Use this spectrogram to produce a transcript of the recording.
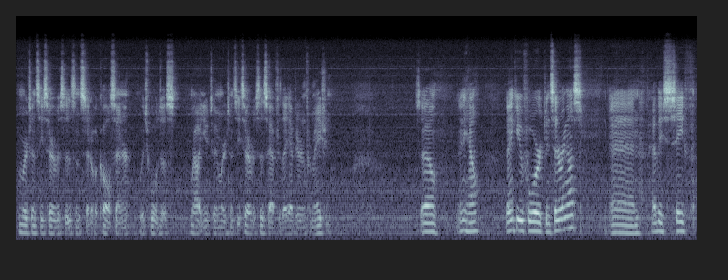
emergency services instead of a call center, which will just route you to emergency services after they have your information. So, anyhow, thank you for considering us, and have a safe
